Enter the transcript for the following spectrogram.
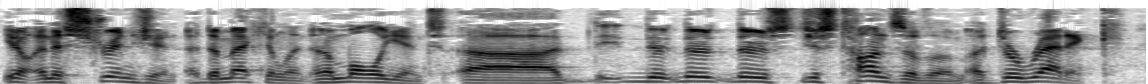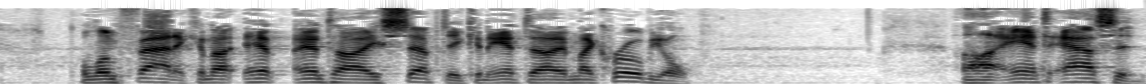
you know, an astringent, a demulcent, an emollient. Uh, there, there, there's just tons of them. A diuretic, a lymphatic, an antiseptic, an antimicrobial, uh, antacid.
